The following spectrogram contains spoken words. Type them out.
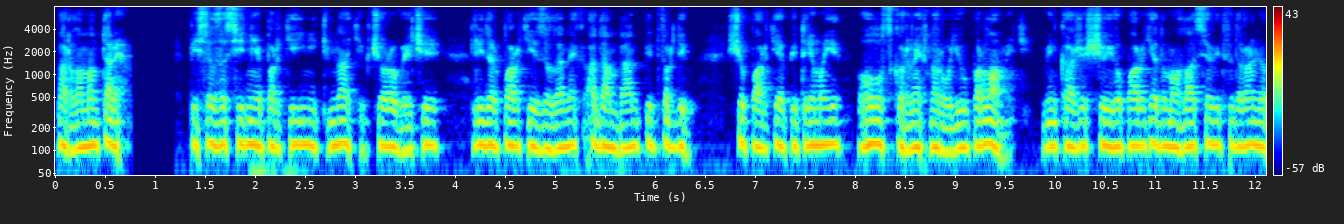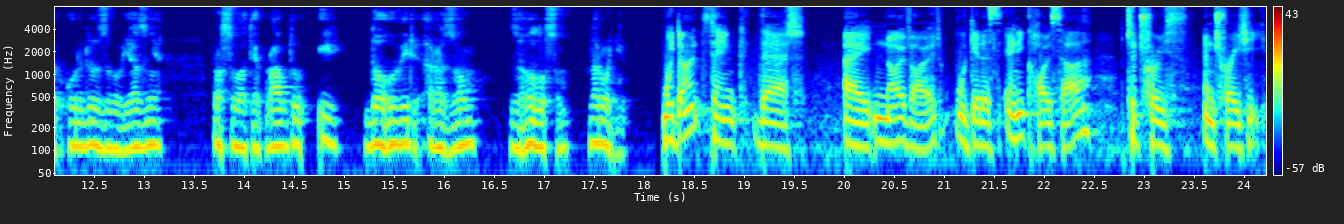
парламентарем. Після засідання партійній кімнаті вчора ввечері лідер партії зелених Адам Бен підтвердив, що партія підтримує голос корінних народів у парламенті. Він каже, що його партія домоглася від федерального уряду зобов'язання просувати правду і договір разом з голосом народів. We don't think that a no vote will get us any closer to truth and treaty.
